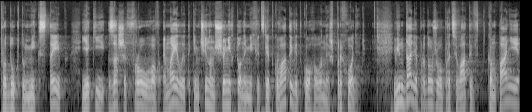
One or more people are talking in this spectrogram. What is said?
продукту Mixtape, який зашифровував емейли таким чином, що ніхто не міг відслідкувати, від кого вони ж приходять. Він далі продовжував працювати в компанії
